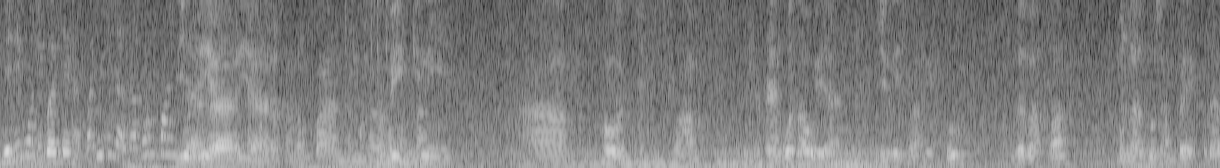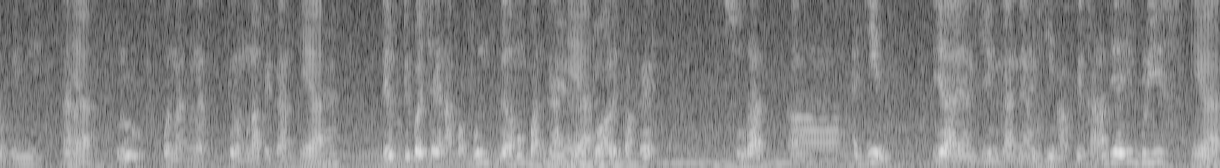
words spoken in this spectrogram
jadi mau dibacain apa dia nggak nggak mempan Iya, Iya, iya. Emang nggak nggak Tapi gini, ah, kalau jin Islam, ya kayak yang gue tahu ya, jin Islam itu nggak bakal mengganggu sampai ke dalam ini. Karena lu pernah ngeliat film munafik kan? iya Dia dibacain apa pun nggak mempan kan? Iya. Kecuali pakai surat, ah, Jin. iya yang jin kan, yang Jin. kafir. Karena dia iblis. iya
